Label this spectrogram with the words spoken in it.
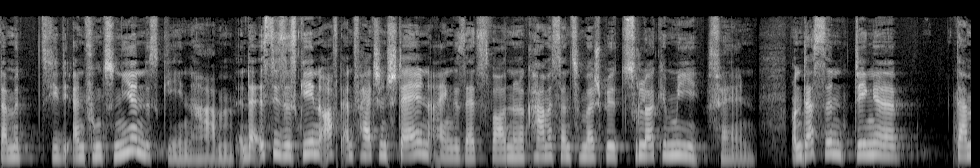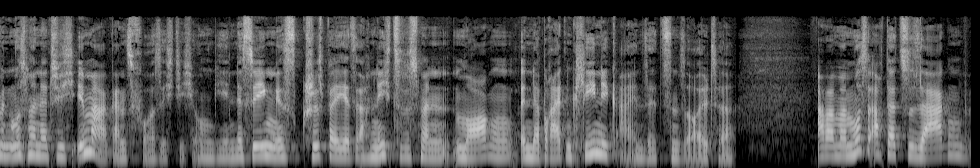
damit sie ein funktionierendes Gen haben. Da ist dieses Gen oft an falschen Stellen eingesetzt worden und da kam es dann zum Beispiel zu Leukämiefällen. Und das sind Dinge, damit muss man natürlich immer ganz vorsichtig umgehen. Deswegen ist CRISPR jetzt auch nichts, was man morgen in der breiten Klinik einsetzen sollte. Aber man muss auch dazu sagen,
